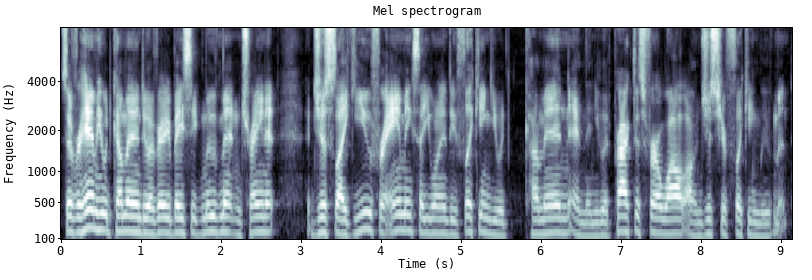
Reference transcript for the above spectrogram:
So for him, he would come in and do a very basic movement and train it. Just like you for aiming, say you want to do flicking, you would come in and then you would practice for a while on just your flicking movement.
